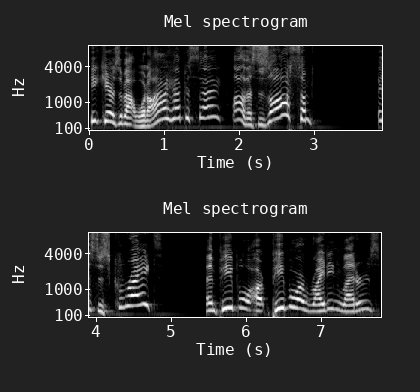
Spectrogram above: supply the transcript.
He cares about what I have to say. Oh, this is awesome. This is great. And people are people are writing letters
